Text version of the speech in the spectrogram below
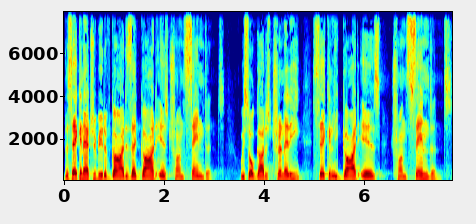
The second attribute of God is that God is transcendent. We saw God is Trinity. Secondly, God is transcendent.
